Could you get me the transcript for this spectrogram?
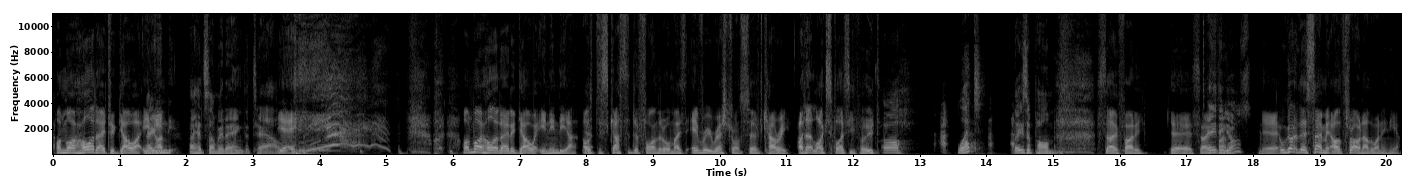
On my holiday to Goa in Hang on. India. They had somewhere to hang the towel. Yeah. On my holiday to Goa in India, I was disgusted to find that almost every restaurant served curry. I don't like spicy food. Oh, What? these are Poms. So funny. Yeah, so Anything funny. else? Yeah, we've got there's so many. I'll throw another one in here.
